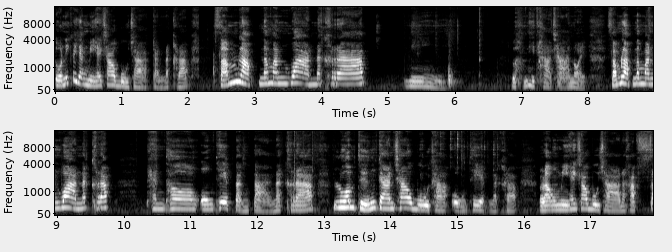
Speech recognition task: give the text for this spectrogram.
ตัวนี้ก็ยังมีให้เช่าบูชากันนะครับสำหรับน้ำมันว่านนะครับ นี่เรานี่ทาช้าหน่อยสำหรับน้ำมันว่านนะครับ แผ่นทององค์เทพต่างๆนะครับ รวมถึงการเช่าบูชาองค์เทพนะครับ เรามีให้เช่าบูชานะครับ ส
